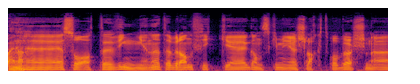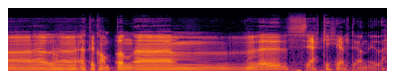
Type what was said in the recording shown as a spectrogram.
Einar? Eh, Jeg så at eh, vingene til Brann fikk eh, ganske mye slakt på børsene eh, etter kampen. Eh, Jeg er ikke helt enig i det.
